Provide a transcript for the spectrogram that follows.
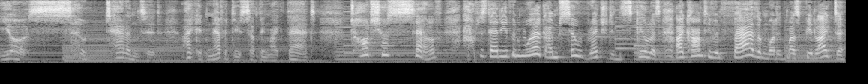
You're so talented. I could never do something like that. Taught yourself? How does that even work? I'm so wretched and skillless, I can't even fathom what it must be like to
